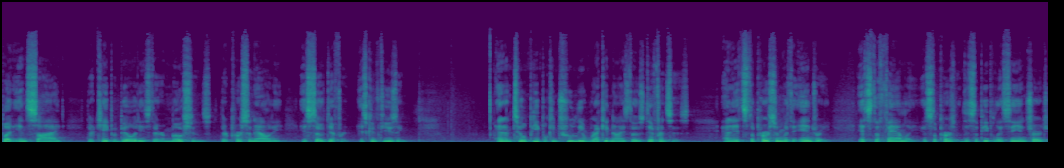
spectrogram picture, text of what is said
but inside, their capabilities, their emotions, their personality is so different. It's confusing. And until people can truly recognize those differences, and it's the person with the injury, it's the family, it's the person, it's the people they see in church.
